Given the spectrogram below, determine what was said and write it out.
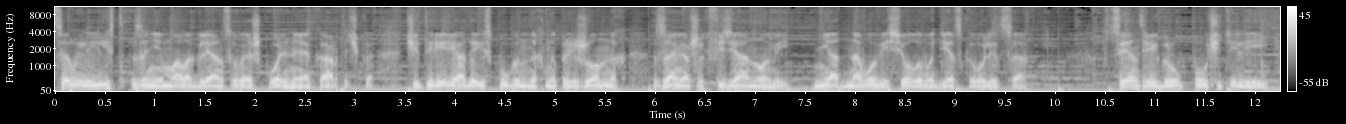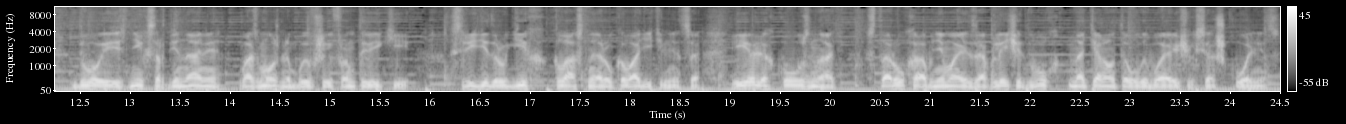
Целый лист занимала глянцевая школьная карточка. Четыре ряда испуганных, напряженных, замерших физиономий. Ни одного веселого детского лица. В центре группа учителей. Двое из них с орденами, возможно, бывшие фронтовики. Среди других классная руководительница. Ее легко узнать. Старуха обнимает за плечи двух натянуто улыбающихся школьниц.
